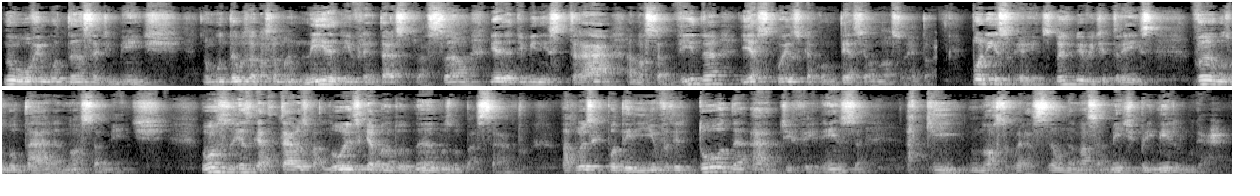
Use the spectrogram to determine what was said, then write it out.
não houve mudança de mente. Não mudamos a nossa maneira de enfrentar a situação, de administrar a nossa vida e as coisas que acontecem ao nosso redor. Por isso, queridos, 2023, vamos mudar a nossa mente. Vamos resgatar os valores que abandonamos no passado. Valores que poderiam fazer toda a diferença aqui no nosso coração, na nossa mente, em primeiro lugar.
